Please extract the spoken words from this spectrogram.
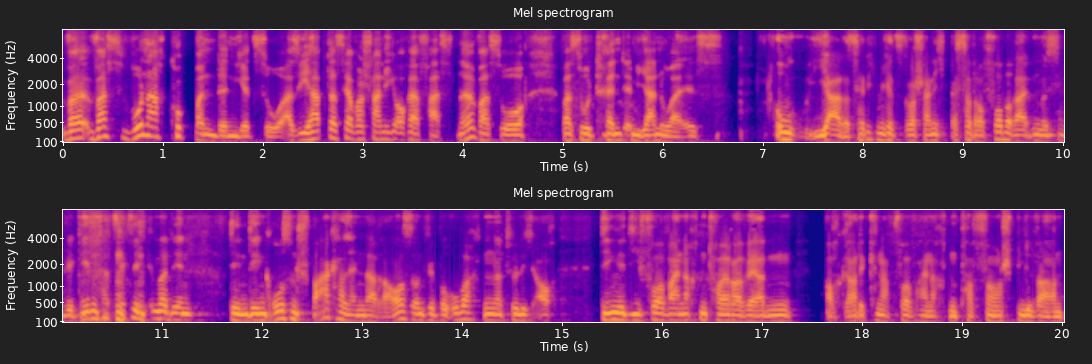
was, wonach guckt man denn jetzt so? Also ihr habt das ja wahrscheinlich auch erfasst, ne? was so was so Trend im Januar ist. Oh ja, das hätte ich mich jetzt wahrscheinlich besser darauf vorbereiten müssen. Wir geben tatsächlich immer den, den, den großen Sparkalender raus und wir beobachten natürlich auch Dinge, die vor Weihnachten teurer werden, auch gerade knapp vor Weihnachten Parfum, Spielwaren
